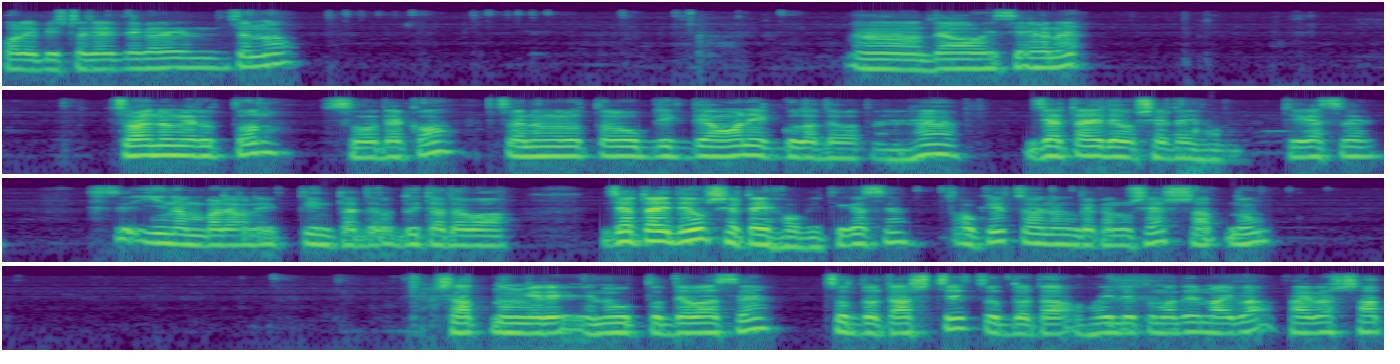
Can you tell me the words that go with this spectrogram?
পরে যাই দেখার জন্য দেওয়া হয়েছে এখানে। ছয় নংয়ের উত্তর? সো দেখো, ছয় নংয়ের উত্তর অবলিক দেওয়া অনেকগুলা দেওয়া থাকে হ্যাঁ? যেটাই দেও সেটাই হবে, ঠিক আছে? ই নাম্বারে অনেক তিনটা দেও, দুইটা দেওয়া, যেটাই দেও সেটাই হবে, ঠিক আছে? ওকে ছয় নং দেখানো শেষ, সাত নং। সাত নং এর এনে উত্তর দেওয়া আছে, চোদ্দটা আসছে, চোদ্দটা হইলে তোমাদের মাইবা পাইবা সাত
